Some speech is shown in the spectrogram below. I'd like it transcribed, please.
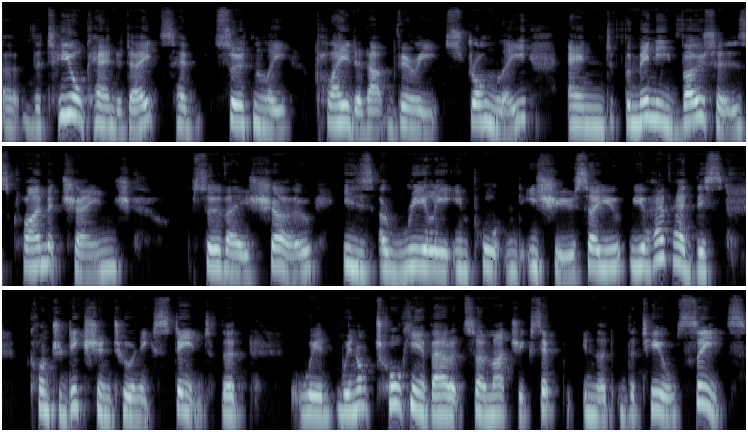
uh, the teal candidates have certainly played it up very strongly, and for many voters, climate change surveys show is a really important issue. So you you have had this contradiction to an extent that we're we're not talking about it so much except in the the teal seats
